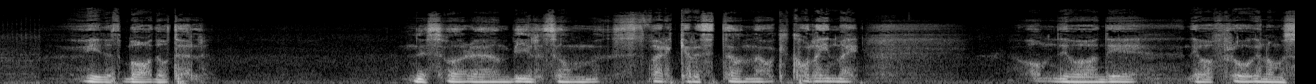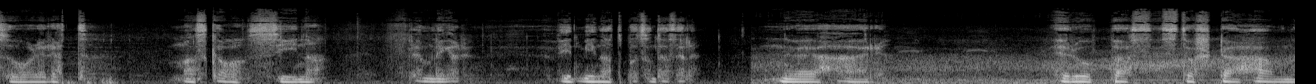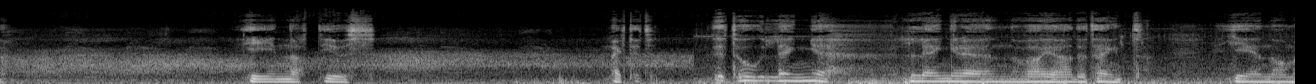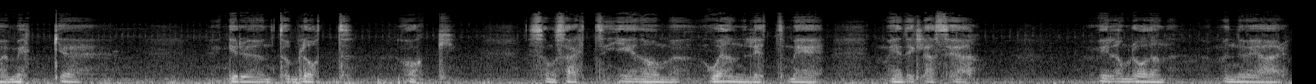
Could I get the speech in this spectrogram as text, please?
vid ett badhotell. Nyss var det en bil som verkade stanna och kolla in mig. Om det var det det var frågan om så var det rätt. Man ska syna främlingar vid midnatt på ett sånt här ställe. Nu är jag här. Europas största hamn. I nattljus. Mäktigt. Det tog länge, längre än vad jag hade tänkt. Genom mycket grönt och blått. Och som sagt genom oändligt med medelklassiga villaområden. Men nu är jag här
